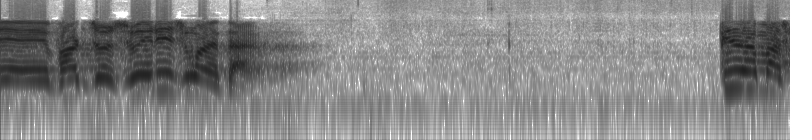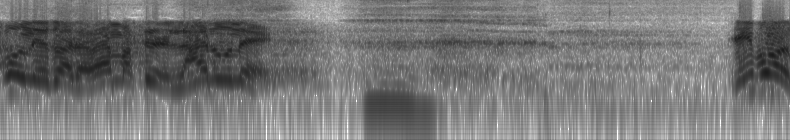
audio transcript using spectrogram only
ε, φαρτσοσφυρίσματα. Τι θα μας πούνε τώρα, θα μας τρελάνουνε; Λοιπόν,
